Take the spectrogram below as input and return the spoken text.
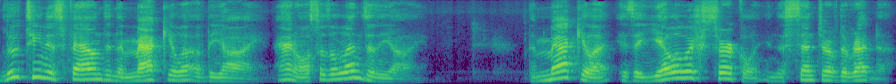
Lutein is found in the macula of the eye and also the lens of the eye. The macula is a yellowish circle in the center of the retina.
